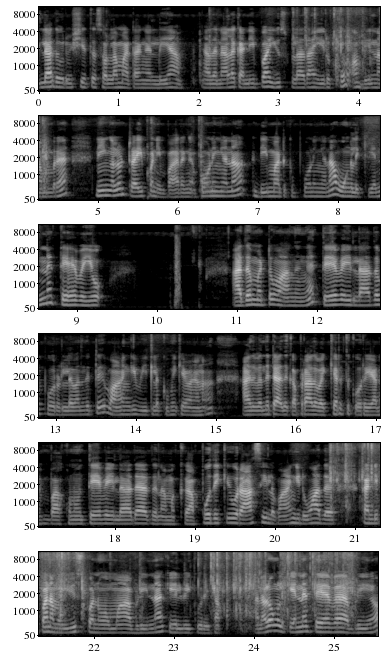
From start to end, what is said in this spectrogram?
இல்லாத ஒரு விஷயத்த சொல்ல மாட்டாங்க இல்லையா? அதனால் கண்டிப்பாக யூஸ்ஃபுல்லாக தான் இருக்கும் அப்படின்னு நம்புகிறேன் நீங்களும் ட்ரை பண்ணி பாருங்கள் போனீங்கன்னா டிமார்ட்டுக்கு போனீங்கன்னா உங்களுக்கு என்ன தேவையோ அதை மட்டும் வாங்குங்க. தேவையில்லாத பொருளை வந்துட்டு வாங்கி வீட்டில் குமிக்க வேணாம். அது வந்துட்டு அதுக்கப்புறம் அதை வைக்கிறதுக்கு ஒரு இடம் பார்க்கணும். தேவையில்லாத அது நமக்கு அப்போதைக்கு ஒரு ஆசையில் வாங்கிடுவோம். அதை கண்டிப்பாக நம்ம யூஸ் பண்ணுவோமா அப்படின்னா கேள்விக்குறி தான். அதனால் உங்களுக்கு என்ன தேவை அப்படியோ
